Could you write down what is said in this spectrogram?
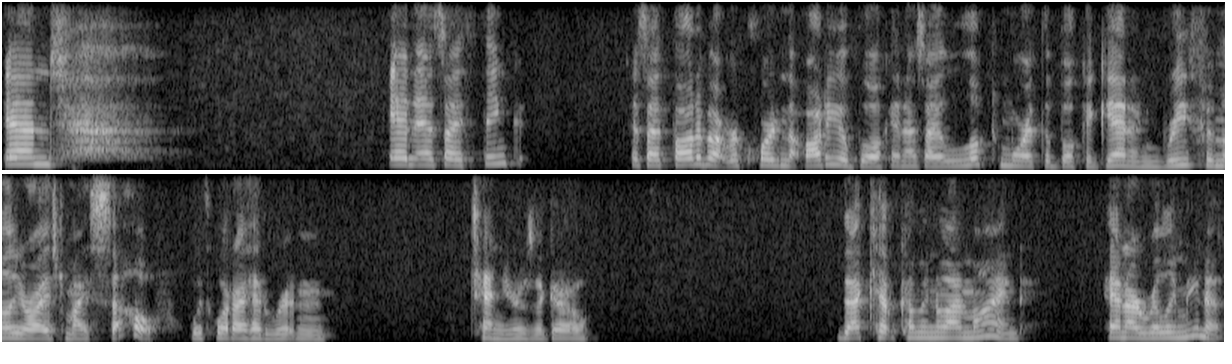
And and as I think as I thought about recording the audiobook and as I looked more at the book again and refamiliarized myself with what I had written 10 years ago, that kept coming to my mind. And I really mean it.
